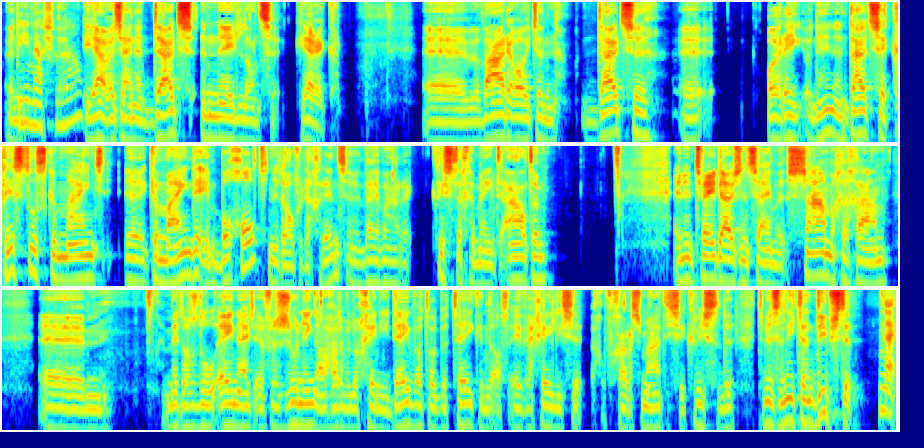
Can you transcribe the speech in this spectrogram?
Een, Binationaal? Ja, we zijn een Duits-Nederlandse kerk. Uh, we waren ooit een Duitse, uh, nee, een Duitse Christusgemeinde in Bocholt, net over de grens. En wij waren Christengemeente Aalten. En in 2000 zijn we samengegaan um, met als doel eenheid en verzoening. Al hadden we nog geen idee wat dat betekende als evangelische of charismatische christenen. Tenminste, niet ten diepste. Nee.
